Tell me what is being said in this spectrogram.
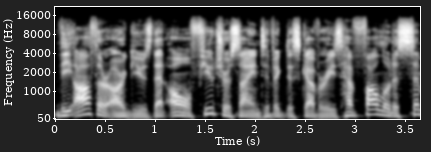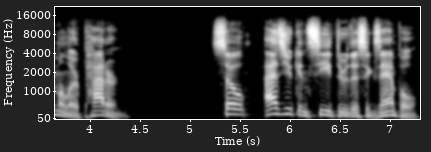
the author argues that all future scientific discoveries have followed a similar pattern. So, as you can see through this example,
